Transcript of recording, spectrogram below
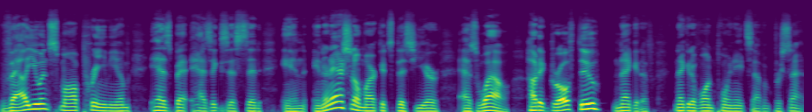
value and small premium has been, has existed in international markets this year as well. How did growth do? Negative, negative 1.87%.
